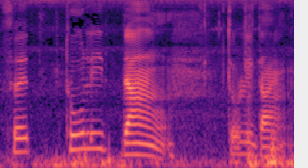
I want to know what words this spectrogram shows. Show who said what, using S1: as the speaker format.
S1: So totally done. Totally done.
